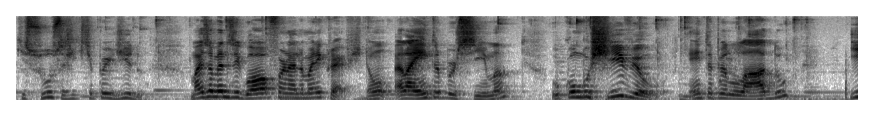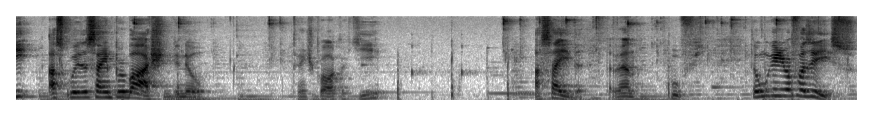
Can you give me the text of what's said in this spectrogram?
Que susto, achei que tinha perdido mais ou menos igual ao fornalha do Minecraft. Então ela entra por cima, o combustível entra pelo lado e as coisas saem por baixo, entendeu? Então a gente coloca aqui a saída, tá vendo? Puf. Então como que a gente vai fazer isso?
